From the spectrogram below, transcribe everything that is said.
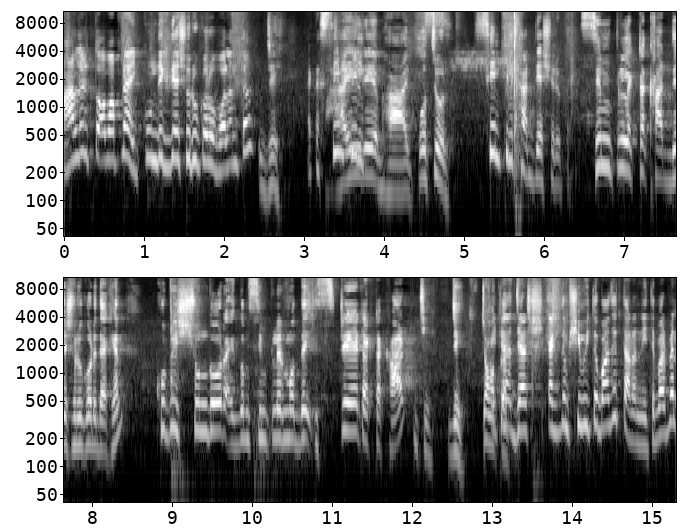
মালের তো অভাব নাই কোন দিক দিয়ে শুরু করব বলেন তো? জি। একটা সিম্পল রে ভাই প্রচুর। সিম্পল খাট দিয়ে শুরু করি। সিম্পল একটা খাট দিয়ে শুরু করে দেখেন। খুবই সুন্দর একদম সিম্পলের মধ্যে স্ট্রেট একটা খাট। জি। জি এটা চমৎকার যার একদম সীমিত বাজেট তারা নিতে পারবেন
